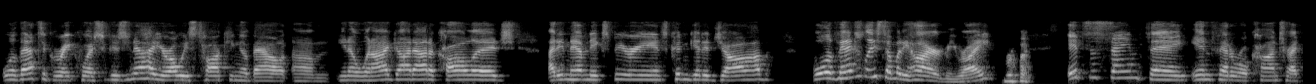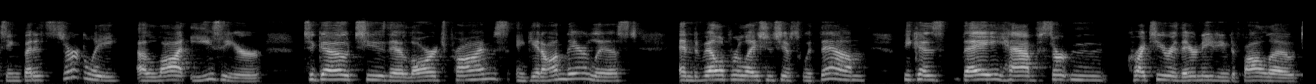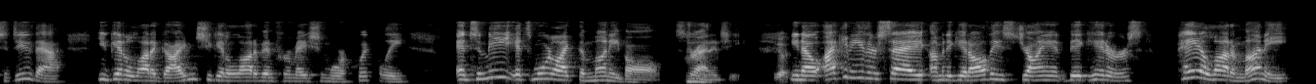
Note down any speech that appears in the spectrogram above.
Well, that's a great question because you know how you're always talking about, um, you know, when I got out of college, I didn't have any experience, couldn't get a job. Well, eventually somebody hired me, right? Right. It's the same thing in federal contracting, but it's certainly a lot easier to go to the large primes and get on their list and develop relationships with them because they have certain criteria they're needing to follow to do that. You get a lot of guidance, you get a lot of information more quickly. And to me, it's more like the Moneyball mm-hmm. strategy. Mm-hmm. Yep. You know, I can either say, I'm going to get all these giant big hitters, pay a lot of money,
